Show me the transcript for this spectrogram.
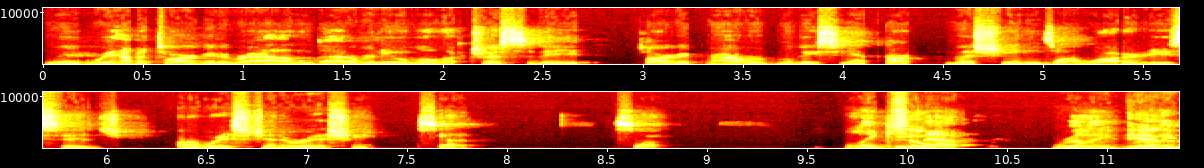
we, we have a target around uh, renewable electricity, target around reducing our carbon emissions, our water usage, our waste generation set. So linking so, that really, really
